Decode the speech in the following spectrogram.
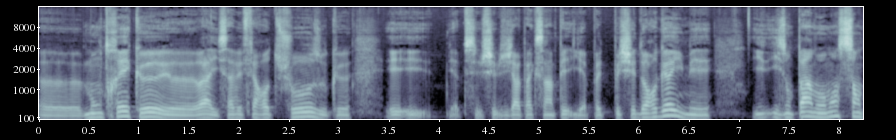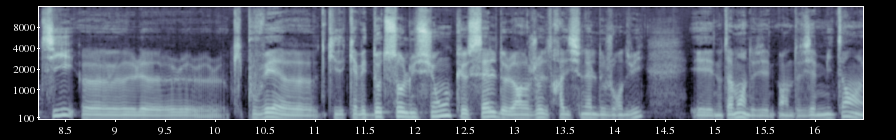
euh, montrer que euh, il savait faire autre chose ou que et, dirais pas que c'est un il y a pas de péché d'orgueil mais ils n'ont pas un moment senti euh, qu'ils pouvaient qu'il y avait d'autres solutions que celles de leur jeu traditionnel d'aujourd'hui et notamment en deuxième, mi-temps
